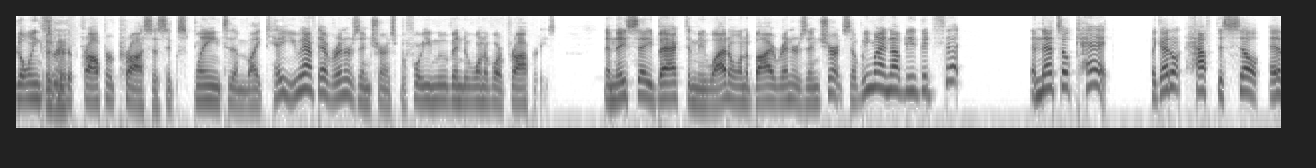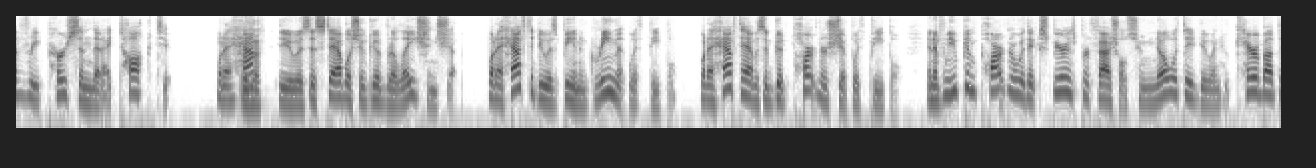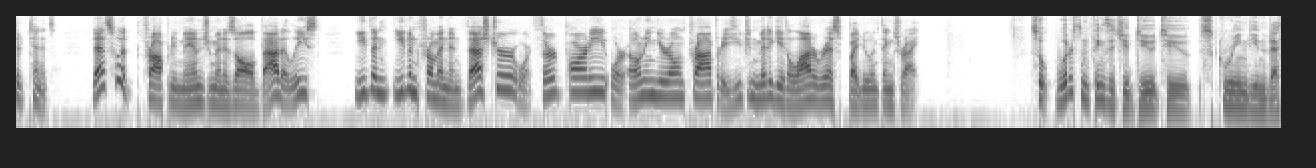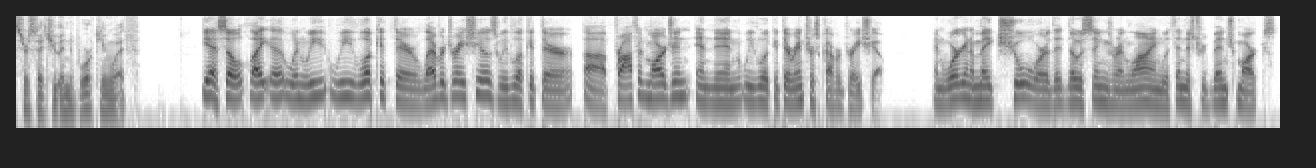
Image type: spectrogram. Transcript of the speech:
going through Okay. the proper process, explain to them like, hey, you have to have renter's insurance before you move into one of our properties. And they say back to me, well, I don't want to buy renter's insurance. So we might not be a good fit. And that's okay. Like I don't have to sell every person that I talk to. What I have Mhm. to do is establish a good relationship. What I have to do is be in agreement with people. What I have to have is a good partnership with people. And if you can partner with experienced professionals who know what they do and who care about their tenants, that's what property management is all about. At least even even from an investor or third party or owning your own properties, you can mitigate a lot of risk by doing things right. So, what are some things that you do to screen the investors that you end up working with? Yeah, so like uh, when we we look at their leverage ratios, we look at their uh, profit margin, and then we look at their interest coverage ratio, and we're going to make sure that those things are in line with industry benchmarks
